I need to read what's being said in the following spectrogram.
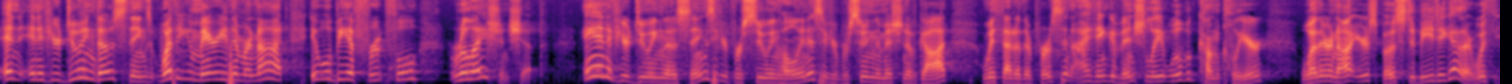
And, and if you're doing those things, whether you marry them or not, it will be a fruitful relationship. And if you're doing those things, if you're pursuing holiness, if you're pursuing the mission of God with that other person, I think eventually it will become clear whether or not you're supposed to be together. With,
